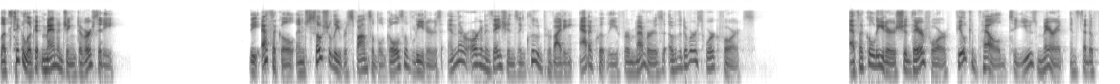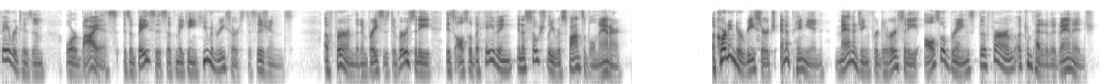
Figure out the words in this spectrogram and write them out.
Let's take a look at managing diversity. The ethical and socially responsible goals of leaders and their organizations include providing adequately for members of the diverse workforce. Ethical leaders should therefore feel compelled to use merit instead of favoritism or bias as a basis of making human resource decisions. A firm that embraces diversity is also behaving in a socially responsible manner. According to research and opinion, managing for diversity also brings the firm a competitive advantage.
